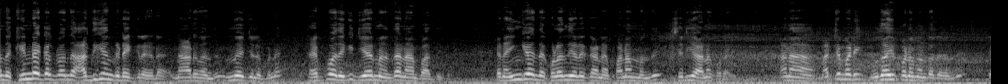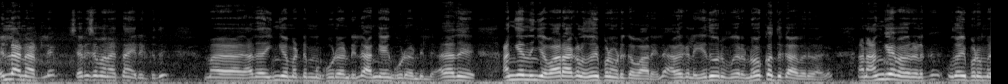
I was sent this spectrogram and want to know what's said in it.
அந்த கிண்டக்கல் வந்து அதிகம் கிடைக்கிற இடம் நாடு வந்து உண்மையை சொல்ல போனால் தற்போதைக்கு ஜெர்மனி தான் நான் பார்த்துக்கேன் ஏன்னா இங்கே இந்த குழந்தைகளுக்கான பணம் வந்து சரியான குறைவு. ஆனால் மற்றபடி உதவி பணம்ன்றது வந்து எல்லா நாட்டிலையும் சரிசமனாக தான் இருக்குது. அதை இங்கே மட்டும் கூட இல்லை அங்கேயும் கூட இல்லை. அதாவது அங்கேருந்து இங்கே வாராக்கள் உதவி பணம் எடுக்க வாரையில் அவர்கள் ஏதோ ஒரு வேறு நோக்கத்துக்காக வருவார்கள். ஆனால் அங்கேயும் அவர்களுக்கு உதவி பணம்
